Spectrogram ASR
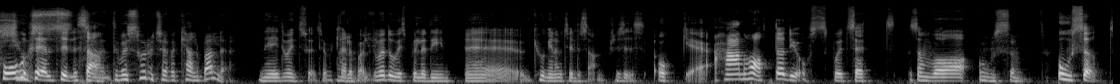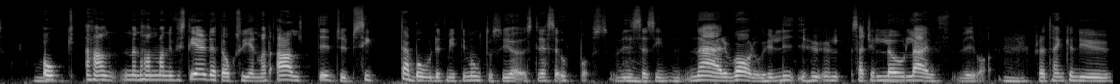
På hotell Just det. Tylösand. Det var ju så du träffade Kallballe. Nej, det var inte så jag träffade Kalle Ball. Det var då vi spelade in eh, Kungen av Tylösand. Precis. Och eh, han hatade ju oss på ett sätt som var Osunt. osunt. Mm. Och han, men han manifesterade detta också genom att alltid typ sitta bordet mitt emot oss och stressa upp oss. Mm. Visa sin närvaro, hur, li, hur such a low life vi var. Mm. För att han kunde ju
